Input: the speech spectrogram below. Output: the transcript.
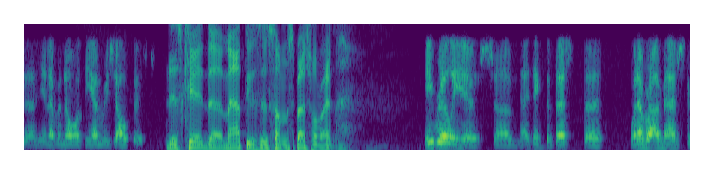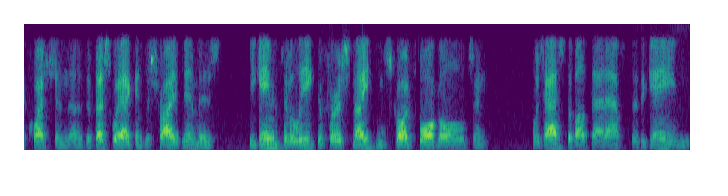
uh, you never know what the end result is. This kid uh, Matthews is something special, right? he really is. Um, I think the best. Uh, whenever I'm asked the question, uh, the best way I can describe him is he came into the league the first night and scored four goals, and was asked about that after the game,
